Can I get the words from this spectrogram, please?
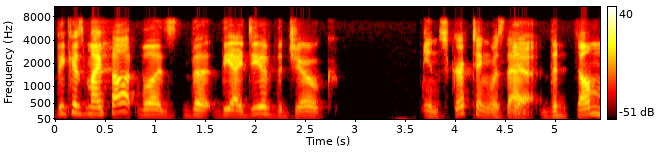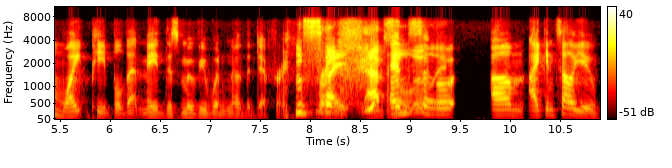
Because my thought was the the idea of the joke in scripting was that the dumb white people that made this movie wouldn't know the difference. Right, Absolutely. and absolutely. so um, I can tell you,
